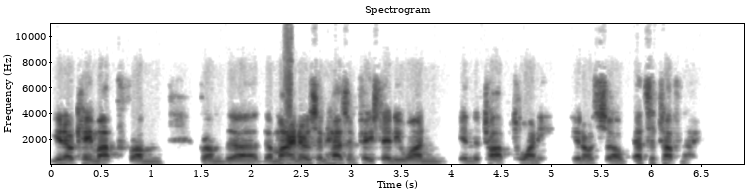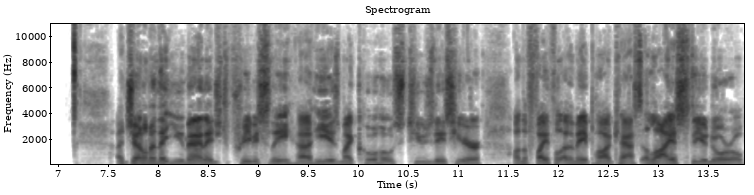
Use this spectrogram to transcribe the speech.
you know came up from from the the minors and hasn't faced anyone in the top 20. You know, so that's a tough night. a gentleman that you managed previously. Uh, he is my co-host Tuesdays here on the Fightful MMA podcast, Elias Theodorou.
